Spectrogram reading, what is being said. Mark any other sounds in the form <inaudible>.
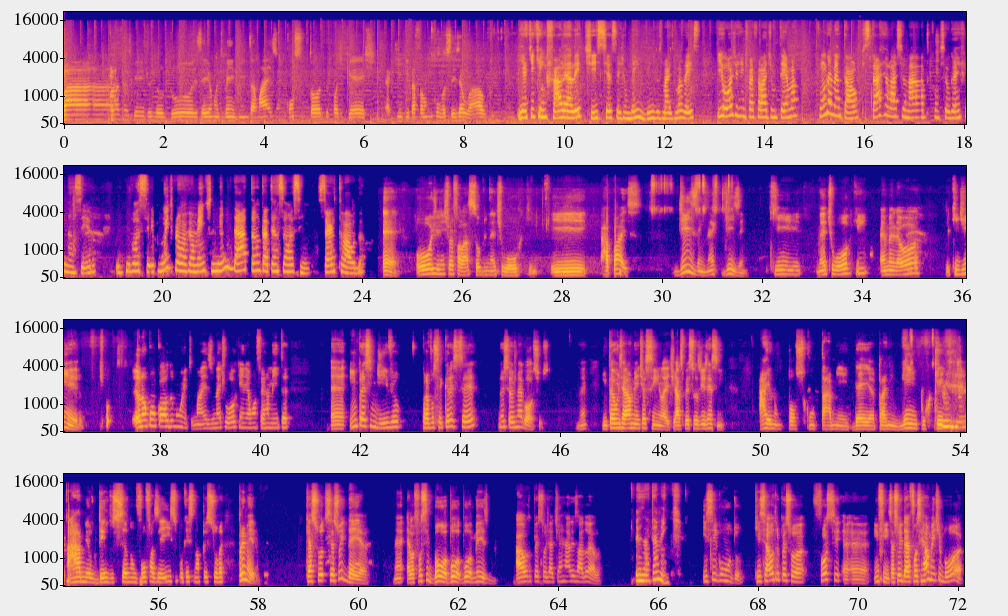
Fala, meus queridos doutores, sejam muito bem-vindos a mais um consultório do podcast. Aqui quem está falando com vocês é o Alvo. E aqui quem fala é a Letícia, sejam bem-vindos mais uma vez. E hoje a gente vai falar de um tema fundamental que está relacionado com seu ganho financeiro e que você muito provavelmente nem dá tanta atenção assim, certo, Alda? É, hoje a gente vai falar sobre networking. E, rapaz, dizem, né? Dizem que networking é melhor do que dinheiro. Tipo, eu não concordo muito, mas o networking é uma ferramenta é, imprescindível para você crescer nos seus negócios, né? Então, geralmente assim, Leti, as pessoas dizem assim: "Ah, eu não posso contar minha ideia para ninguém porque uhum. ah, meu Deus do céu, não vou fazer isso porque senão a pessoa vai Primeiro, que a sua, se a sua ideia, né, ela fosse boa, boa, boa mesmo, a outra pessoa já tinha realizado ela. Exatamente. E segundo, que se a outra pessoa fosse, é, é, enfim, se a sua ideia fosse realmente boa,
